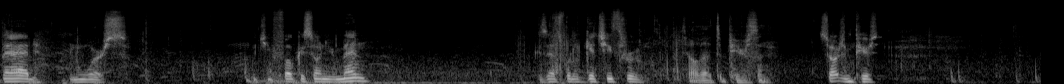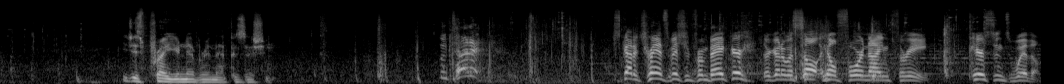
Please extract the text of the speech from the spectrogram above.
Bad and worse. But you focus on your men, because that's what'll get you through. Tell that to Pearson. Sergeant Pearson. You just pray you're never in that position. Lieutenant! Just got a transmission from Baker. They're gonna assault Hill 493. Pearson's with them.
